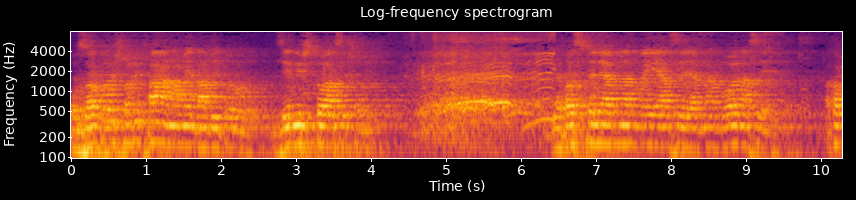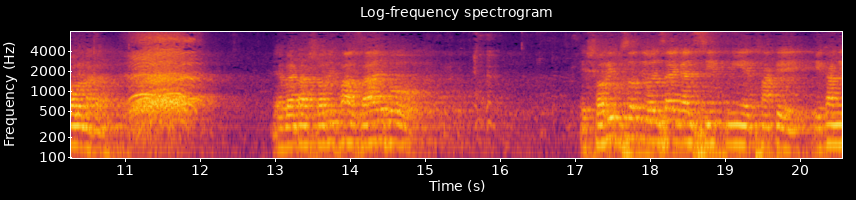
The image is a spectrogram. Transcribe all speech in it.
ও যতই শরীফা নামে দাবি করো জিনিস তো আছে যে হোস্টেলে আপনার মেয়ে আছে, আপনার বোন আছে, কথা বলে না কেন? বেটা শরীফা যাই হোক শরীফ যদি ওই জায়গায় সিট নিয়ে থাকে, এখানে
